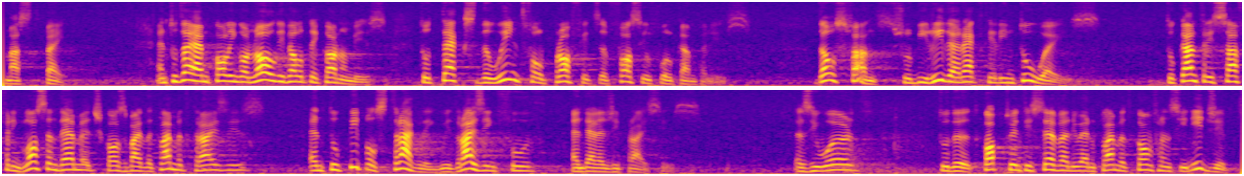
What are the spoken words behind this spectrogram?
must pay. And today I'm calling on all developed economies to tax the windfall profits of fossil fuel companies. Those funds should be redirected in two ways to countries suffering loss and damage caused by the climate crisis, and to people struggling with rising food and energy prices. As you heard to the COP27 UN climate conference in Egypt,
